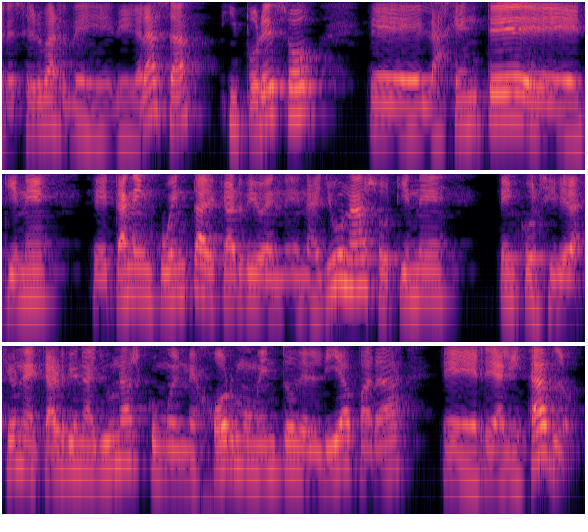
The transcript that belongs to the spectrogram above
reservas de, de, grasa y por eso la gente tiene tan en cuenta el cardio en ayunas o tiene en consideración el cardio en ayunas como el mejor momento del día para eh, realizarlo.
